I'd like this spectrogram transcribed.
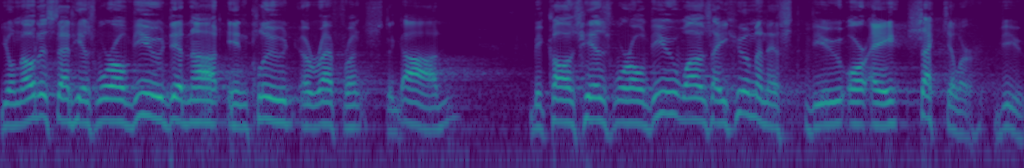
You'll notice that his worldview did not include a reference to God because his worldview was a humanist view or a secular view.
